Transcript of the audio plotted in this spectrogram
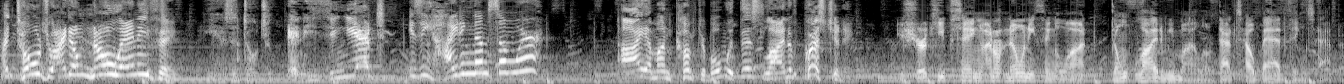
I told you I don't know anything. He hasn't told you anything yet. Is he hiding them somewhere? I am uncomfortable with this line of questioning. You sure keep saying I don't know anything a lot. Don't lie to me, Milo. That's how bad things happen.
